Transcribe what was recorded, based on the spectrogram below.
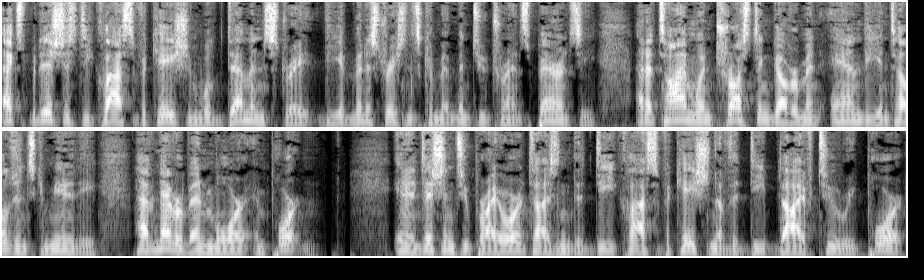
expeditious declassification will demonstrate the administration's commitment to transparency at a time when trust in government and the intelligence community have never been more important. In addition to prioritizing the declassification of the Deep Dive 2 report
